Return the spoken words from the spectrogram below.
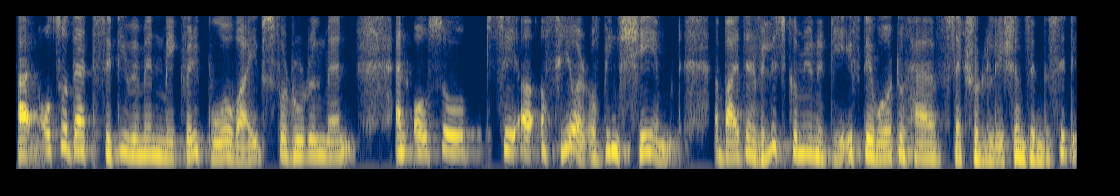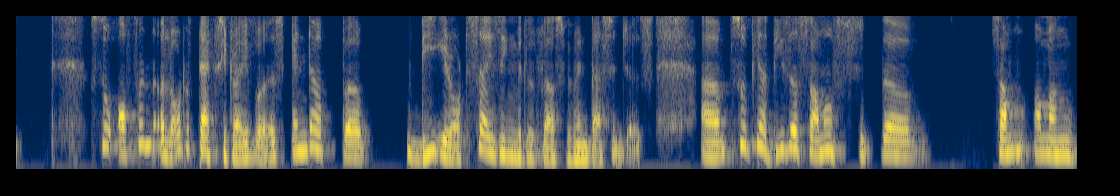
and also that city women make very poor wives for rural men, and also say a, a fear of being shamed by their village community if they were to have sexual relations in the city. So often, a lot of taxi drivers end up uh, de-eroticizing middle class women passengers. Um, so yeah, these are some of the some among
